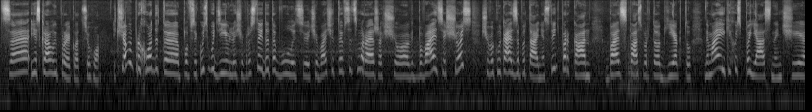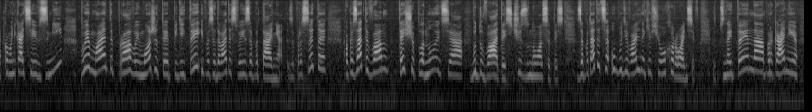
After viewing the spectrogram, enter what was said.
це яскравий приклад цього. Якщо ви проходите повз якусь будівлю, чи просто йдете вулицею, чи бачите в соцмережах, що відбувається щось, що викликає запитання, стоїть паркан без паспорту об'єкту, немає якихось пояснень чи комунікації в змі, ви маєте право і можете підійти і позадавати свої запитання, запросити, показати вам те, що планується будуватись чи зноситись, запитати це у будівельників чи охоронців, знайти на паркані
